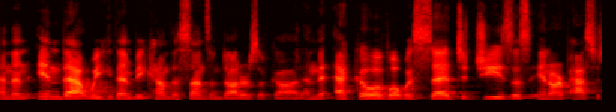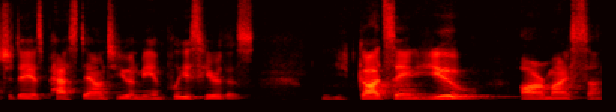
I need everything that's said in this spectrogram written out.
And then in that, we then become the sons and daughters of God. And the echo of what was said to Jesus in our passage today is passed down to you and me. And please hear this God saying, You are my son.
